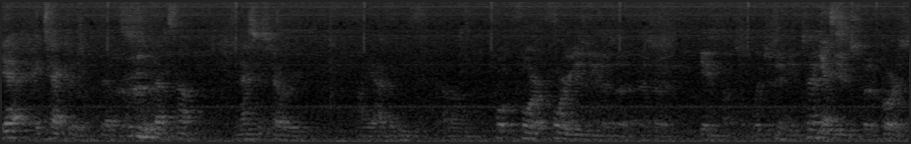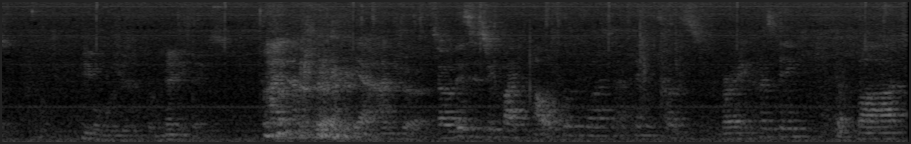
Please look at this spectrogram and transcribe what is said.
Yeah, exactly. That's, that's not necessary, I, I believe. Um, For, for, for using it as a, as a game console, which is the intended Yes. use, but of course, people will use it for many things. I'm, I'm sure, yeah, I'm sure. So this is a quite powerful device, I think, so it's very interesting, but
